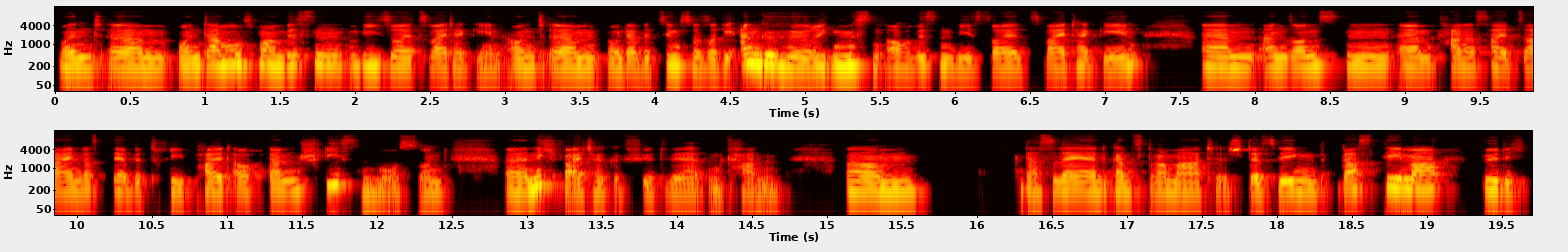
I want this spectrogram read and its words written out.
Und, ähm, und da muss man wissen, wie soll es weitergehen. Und, ähm, oder beziehungsweise die Angehörigen müssen auch wissen, wie es soll jetzt weitergehen. Ähm, ansonsten ähm, kann es halt sein, dass der Betrieb halt auch dann schließen muss und äh, nicht weitergeführt werden kann. Ähm, das wäre ganz dramatisch. Deswegen das Thema würde ich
